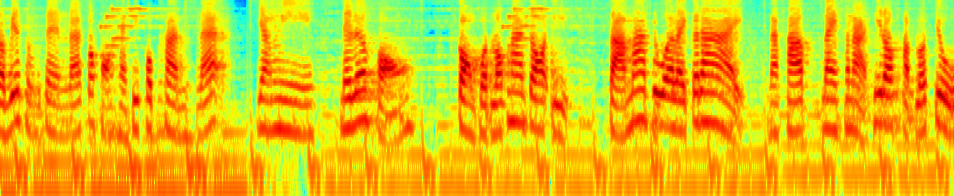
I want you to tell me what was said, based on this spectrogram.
ดอกเบี้ยศูนเปอร์เซ็นต์และก็ของแถมที่ครบครัน และยังมีในเรื่องของกล่องปลดล็อกหน้าจออีก สามารถดูอะไรก็ได้นะครับในขณะที่เราขับรถอยู่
